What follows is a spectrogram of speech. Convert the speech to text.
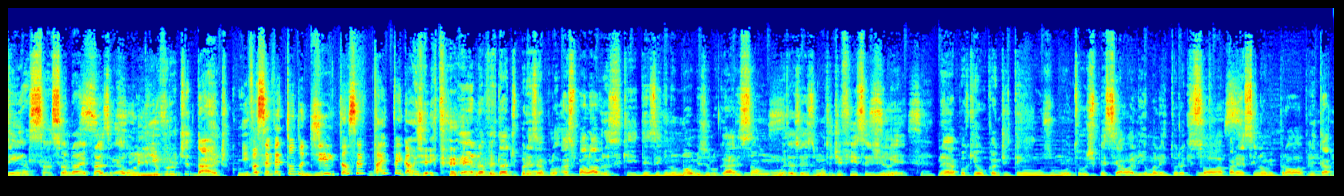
sensacional. É, Sim, é um livro didático. E você vê todo dia, então você vai pegar o jeito. É, na verdade, por exemplo, as palavras que designam nomes de lugares são muitas vezes muito difíceis de Sim, ler. sim. Né? Porque o kanji tem um uso muito especial ali, uma leitura que só Isso. Uhum. aparece em nome próprio e tal.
